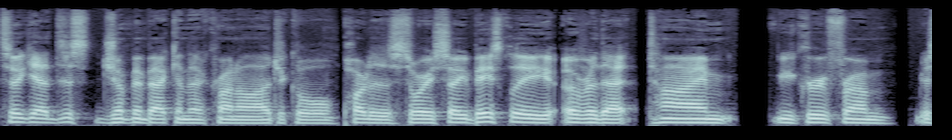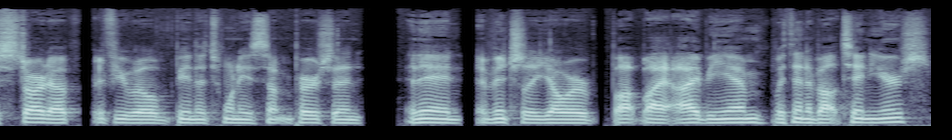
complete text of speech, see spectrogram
So yeah, just jumping back in the chronological part of the story. So you basically over that time you grew from a startup, if you will, being a twenty something person, and then eventually y'all were bought by IBM within about ten years.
